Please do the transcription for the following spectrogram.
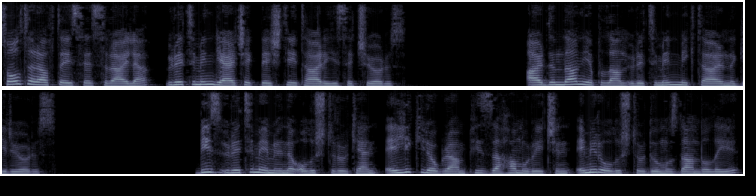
Sol tarafta ise sırayla üretimin gerçekleştiği tarihi seçiyoruz. Ardından yapılan üretimin miktarını giriyoruz. Biz üretim emrini oluştururken 50 kilogram pizza hamuru için emir oluşturduğumuzdan dolayı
